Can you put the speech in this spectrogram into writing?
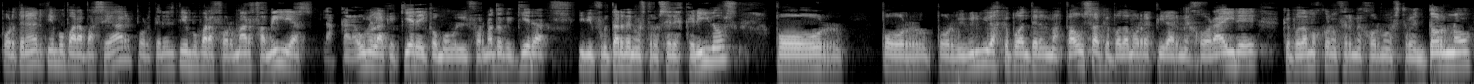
por tener tiempo para pasear, por tener tiempo para formar familias, cada uno la que quiera y como el formato que quiera, y disfrutar de nuestros seres queridos, por, por, por, vivir vidas que puedan tener más pausa, que podamos respirar mejor aire, que podamos conocer mejor nuestro entorno,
